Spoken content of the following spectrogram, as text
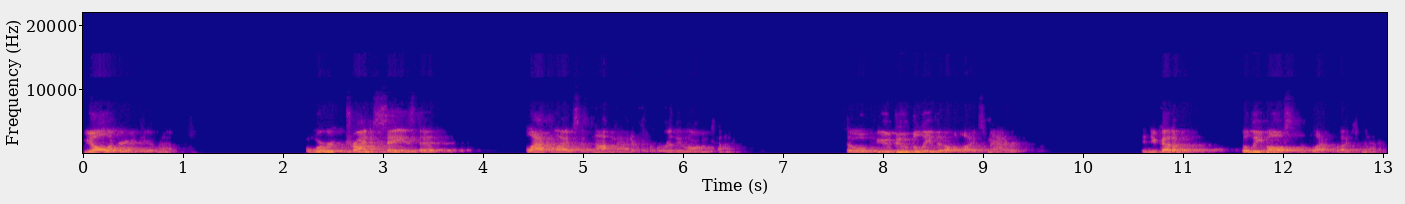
we all agree with you on that. What we're trying to say is that black lives have not mattered for a really long time. So if you do believe that all lives matter, then you've got to believe also that black lives matter.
